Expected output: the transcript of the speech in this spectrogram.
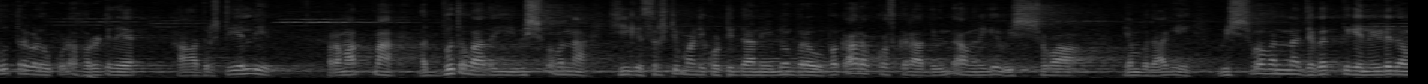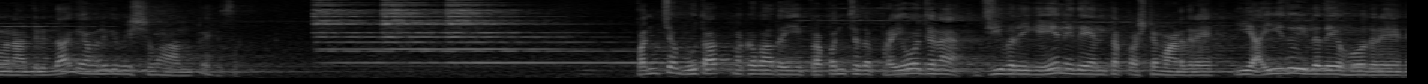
ಸೂತ್ರಗಳು ಕೂಡ ಹೊರಟಿದೆ. ಆ ದೃಷ್ಟಿಯಲ್ಲಿ ಪರಮಾತ್ಮ ಅದ್ಭುತವಾದ ಈ ವಿಶ್ವವನ್ನು ಹೀಗೆ ಸೃಷ್ಟಿ ಮಾಡಿ ಕೊಟ್ಟಿದ್ದಾನೆ ಇನ್ನೊಬ್ಬರ ಉಪಕಾರಕ್ಕೋಸ್ಕರ ಆದ್ದರಿಂದ ಅವನಿಗೆ ವಿಶ್ವ. ಎಂಬುದಾಗಿ ವಿಶ್ವವನ್ನು ಜಗತ್ತಿಗೆ ನೀಡಿದವನಾದ್ದರಿಂದಾಗಿ ಅವನಿಗೆ ವಿಶ್ವ ಅಂತ ಹೆಸರು. ಪಂಚಭೂತಾತ್ಮಕವಾದ ಈ ಪ್ರಪಂಚದ ಪ್ರಯೋಜನ ಜೀವರಿಗೆ ಏನಿದೆ ಅಂತ ಪ್ರಶ್ನೆ ಮಾಡಿದ್ರೆ, ಈ ಐದು ಇಲ್ಲದೆ ಹೋದರೆ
